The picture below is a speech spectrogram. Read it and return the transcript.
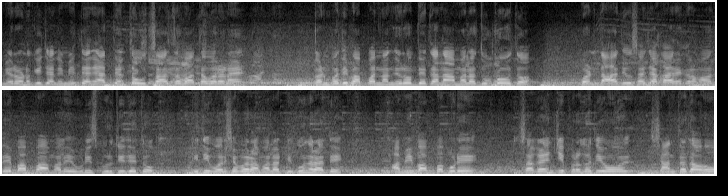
मिरवणुकीच्या निमित्ताने अत्यंत उत्साहाचं वातावरण आहे. गणपती बाप्पांना निरोप देताना आम्हाला दुःख होतं. पण दहा दिवसाच्या कार्यक्रमामध्ये बाप्पा आम्हाला एवढी स्फूर्ती देतो की ती वर्षभर आम्हाला टिकून राहते. आम्ही बाप्पापुढे सगळ्यांची प्रगती हो शांतता हो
